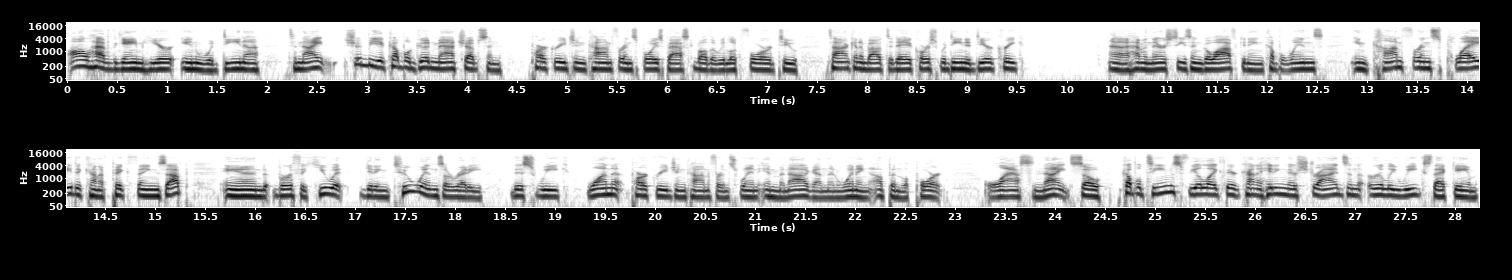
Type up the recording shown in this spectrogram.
I'll have the game here in Wadena tonight. Should be a couple good matchups in Park Region Conference boys basketball that we look forward to talking about today. Of course, Wadena Deer Creek uh, having their season go off, getting a couple wins in conference play to kind of pick things up, and Bertha Hewitt getting two wins already this week one Park Region Conference win in Menahga, and then winning up in LaPorte last night. So, a couple teams feel like they're kind of hitting their strides in the early weeks. That game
